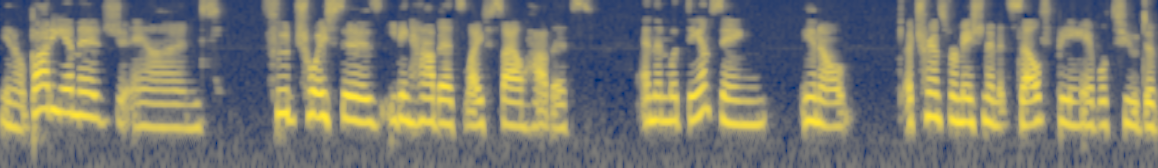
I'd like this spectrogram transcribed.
you know, body image and food choices, eating habits, lifestyle habits. And then with dancing, you know, a transformation in itself, being able to de-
